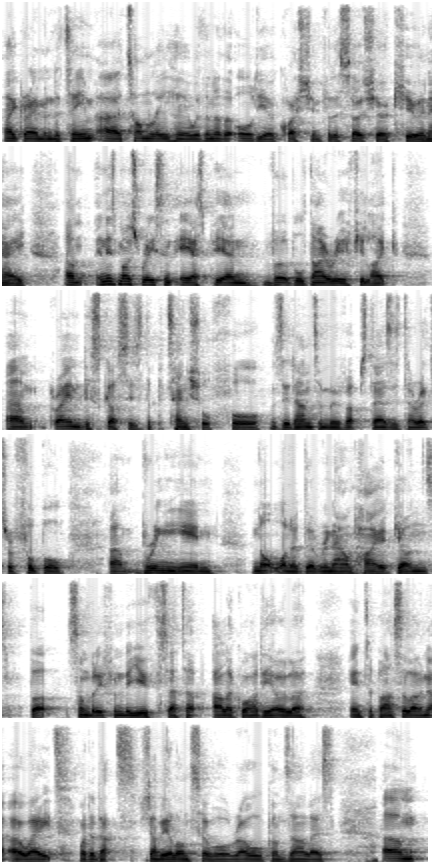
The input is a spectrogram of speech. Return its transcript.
Hi, Graham and the team. Uh, Tom Lee here with another audio question for the Socio Q and A. Um, in his most recent ESPN verbal diary, if you like, um, Graham discusses the potential for Zidane to move upstairs as director of football, um, bringing in not one of the renowned hired guns, but somebody from the youth setup, a la Guardiola, into Barcelona 08, whether that's Xabi Alonso or Raul Gonzalez. Um,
